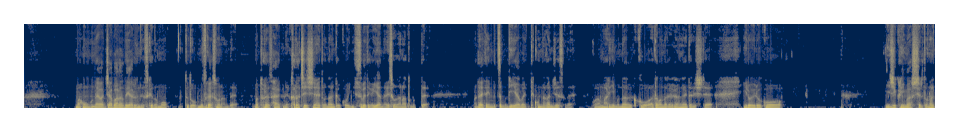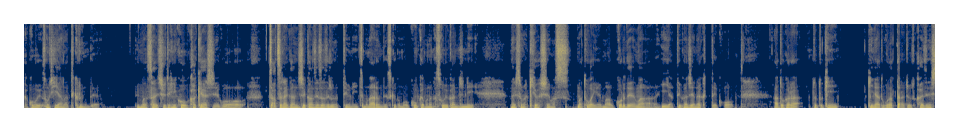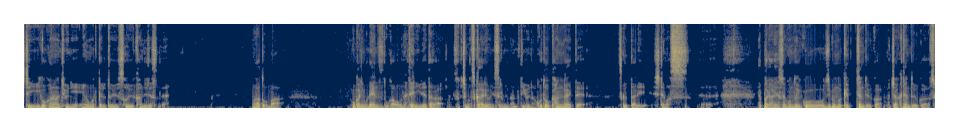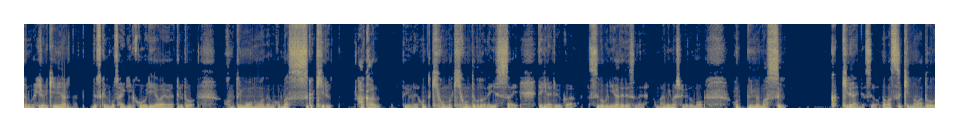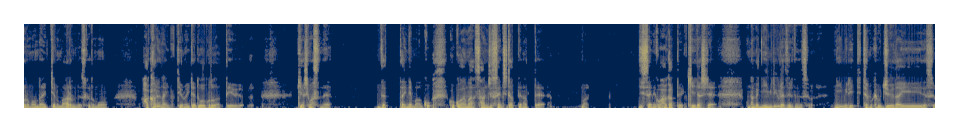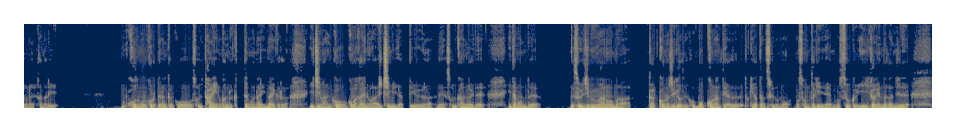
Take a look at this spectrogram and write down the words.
まあ、本来は蛇腹でやるんですけども、ちょっと難しそうなんで、まあ、とりあえず早くね、形にしないとなんかこう、すべてが嫌になりそうだなと思って、まあ、大体いつも DIY ってこんな感じですね。あまりにも長くこう、頭の中で考えたりして、いろいろこう、いじくり回してるとなんかこう、そのうち嫌になってくるんで、で、まあ最終的にこう、駆け足でこう、雑な感じで完成させるなっていう風にいつもなるんですけども、今回もなんかそういう感じになりそうな気がしちゃいます。まあとはいえ、まあこれでまあいいやっていう感じじゃなくて、こう、後からちょっと気に、気になるところだったらちょっと改善していこうかなというふうに思ってるという、そういう感じですね。まあ、あと、まあ、他にもレンズとかをね、手に入れたら、そっちも使えるようにするなんていうふうなことを考えて作ったりしてます。えーやっぱりあれですね、本当にこう、自分の欠点というか、弱点というか、そういうのが非常に気になるんですけども、最近こう DIY をやってると、本当に物をね、もうまっすぐ切る、測るっていうね、本当基本の基本ということがね、一切できないというか、すごく苦手ですね。前も言いましたけども、本当にまっすぐ切れないんですよ。まあ、まっすぐ切るのは道具の問題っていうのもあるんですけども、測れないっていうのは一体どういうことだっていう気がしますね。絶対ね、まあこ、ここはまあ30センチだってなって、まあ、実際にこう測って切り出して、なんか2ミリぐらいずれてるんですよね。2ミリって言っても結構重大ですよね、かなり。子供の頃ってなんかこう、そういう単位の感覚ってのがない、ないから、一番こう、細かいのは1ミリだっていうようなね、そういう考えでいたもんで、で、そういう自分はあの、まあ、学校の授業でこう木工なんてやる時あったんですけども、もうその時にね、もうすごくいい加減な感じで、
